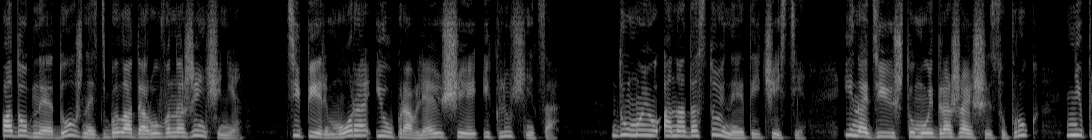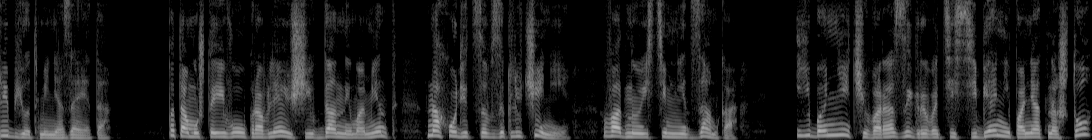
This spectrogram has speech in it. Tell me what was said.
подобная должность была дарована женщине. Теперь Мора и управляющая, и ключница. Думаю, она достойна этой чести, и надеюсь, что мой дрожайший супруг не прибьет меня за это. Потому что его управляющий в данный момент находится в заключении, в одной из темниц замка – ибо нечего разыгрывать из себя непонятно что,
